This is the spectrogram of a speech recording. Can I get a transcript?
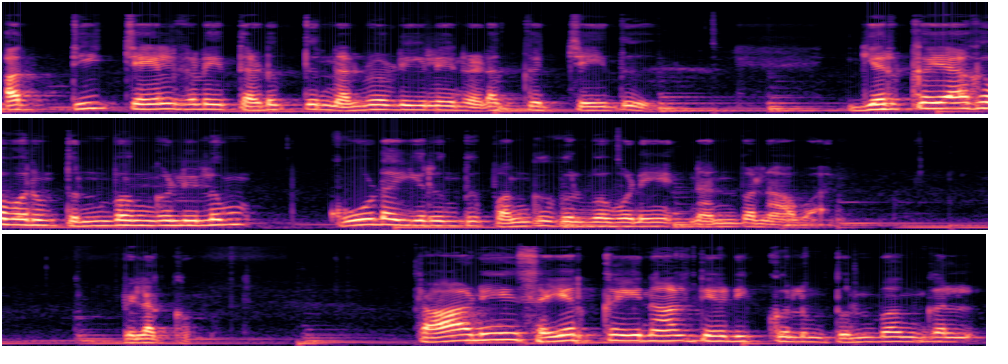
அத்தீச் செயல்களை தடுத்து நல்வழியிலே நடக்கச் செய்து இயற்கையாக வரும் துன்பங்களிலும் கூட இருந்து பங்கு கொள்பவனே நண்பனாவான். விளக்கம். தானே செயற்கையினால் தேடிக்கொள்ளும் துன்பங்கள்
